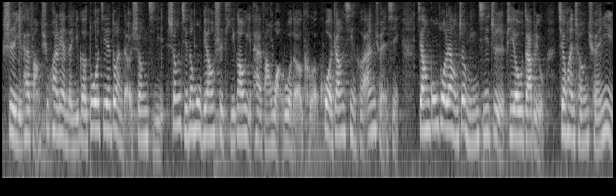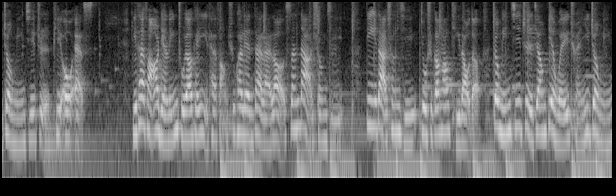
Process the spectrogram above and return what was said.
是以太坊区块链的一个多阶段的升级。升级的目标是提高以太坊网络的可扩张性和安全性，将工作量证明机制 POW 切换成权益证明机制 POS。以太坊2.0主要给以太坊区块链带来了三大升级。第一大升级就是刚刚提到的证明机制将变为权益证明。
